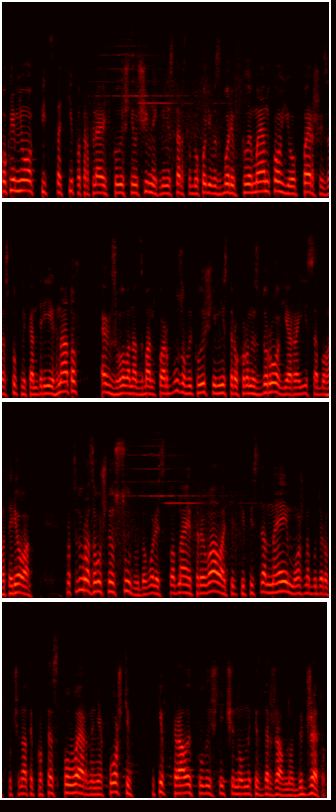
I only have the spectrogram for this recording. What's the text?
Окрім нього, під статті потрапляють колишній очільник Міністерства доходів і зборів Клименко, його перший заступник Андрій Ігнатов, екс-голова Нацбанку Арбузов і колишній міністр охорони здоров'я Раїса Богатирьова. Процедура заочного суду доволі складна і тривала. Тільки після неї можна буде розпочинати процес повернення коштів, які вкрали колишні чиновники з державного бюджету.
